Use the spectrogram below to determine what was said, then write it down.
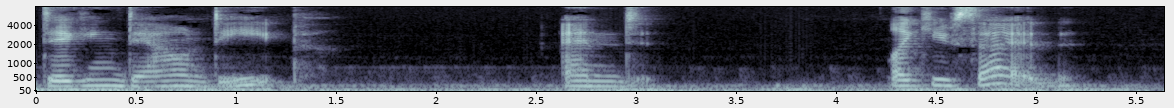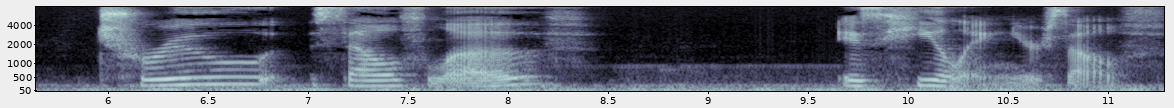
digging down deep. And like you said, true self love is healing yourself,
